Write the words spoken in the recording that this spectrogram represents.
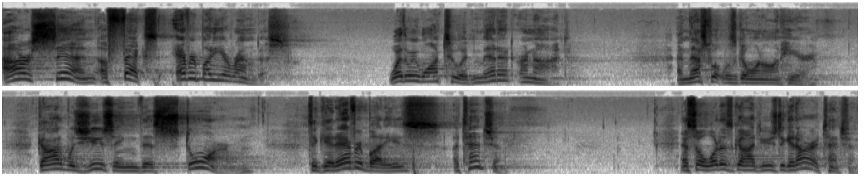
Our sin affects everybody around us whether we want to admit it or not. And that's what was going on here. God was using this storm to get everybody's attention. And so, what does God use to get our attention?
